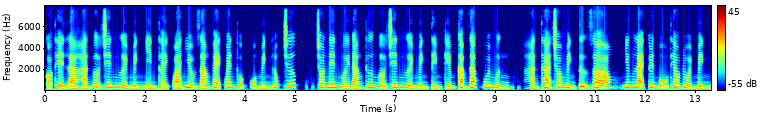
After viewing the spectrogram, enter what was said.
Có thể là hắn ở trên người mình nhìn thấy quá nhiều dáng vẻ quen thuộc của mình lúc trước, cho nên mới đáng thương ở trên người mình tìm kiếm cảm giác vui mừng. Hắn thả cho mình tự do, nhưng lại tuyên bố theo đuổi mình,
